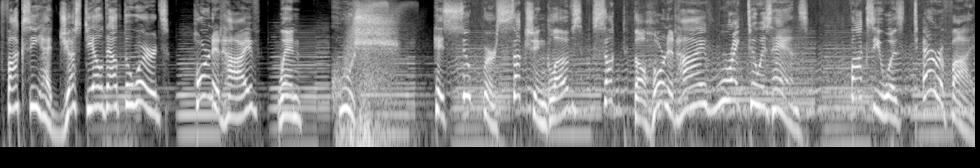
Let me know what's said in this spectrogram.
Foxie had just yelled out the words, Hornet Hive, when whoosh! His super suction gloves sucked the Hornet Hive right to his hands. Foxie was terrified.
